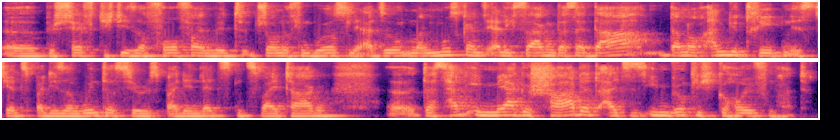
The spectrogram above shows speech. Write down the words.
äh, beschäftigt, dieser Vorfall mit Jonathan Worsley. Also man muss ganz ehrlich sagen, dass er da dann noch angetreten ist jetzt bei dieser Winter Series, bei den letzten zwei Tagen. Äh, das hat ihm mehr geschadet, als es ihm wirklich geholfen hat.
